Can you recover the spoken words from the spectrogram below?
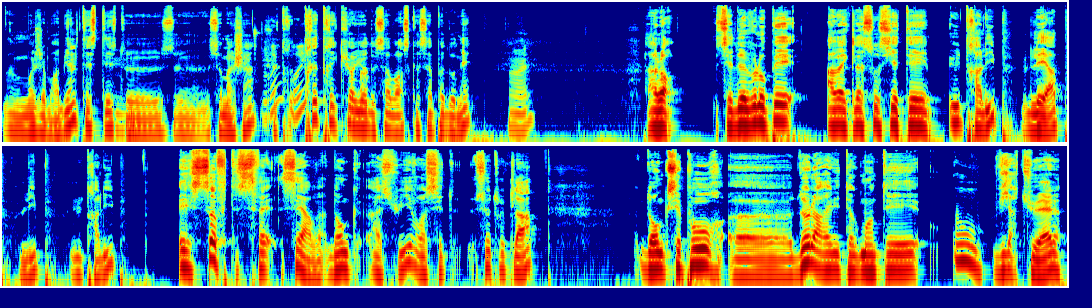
Moi j'aimerais bien le tester, ce, ce- ce machin. Je suis tr- très très curieux de savoir ce que ça peut donner. Ouais. Alors, c'est développé avec la société Ultralip, l'EAP, LIP, Ultralip, et SoftServe. Donc, à suivre, c'est ce truc-là. Donc, c'est pour euh, de la réalité augmentée ou virtuelle.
